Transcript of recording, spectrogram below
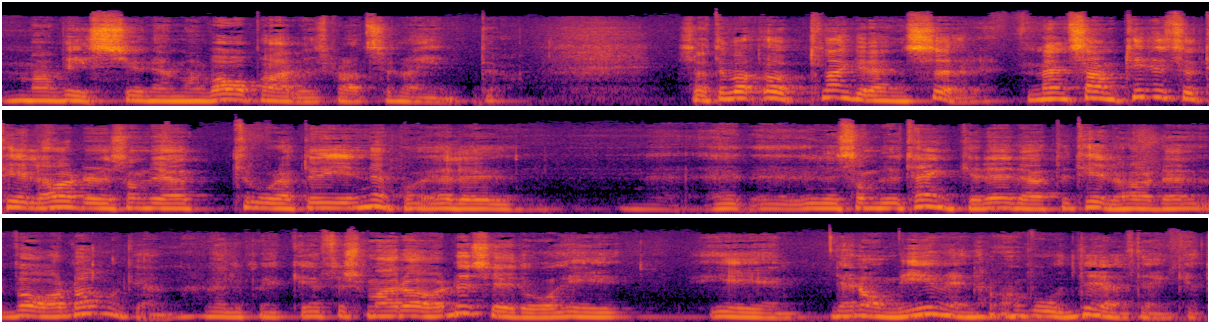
man visste ju när man var på arbetsplatsen och inte. Så att det var öppna gränser. Men samtidigt så tillhörde det som jag tror att du är inne på, eller, eller som du tänker, det är det att det tillhörde vardagen väldigt mycket eftersom man rörde sig då i, i den omgivning där man bodde helt enkelt.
